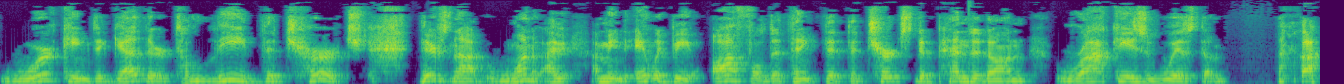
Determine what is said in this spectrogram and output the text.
working together to lead the church. There's not one. I, I mean, it would be awful to think that the church depended on Rocky's wisdom. I,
